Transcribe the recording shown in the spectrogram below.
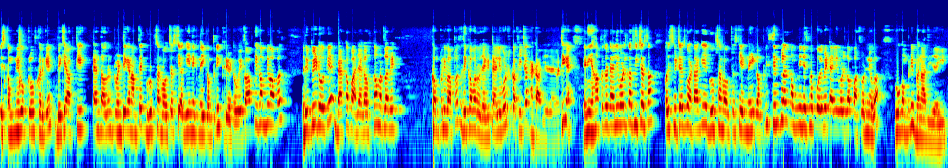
इस कंपनी को क्लोज करके। देखिए, आपकी टेन थाउज़ेंड ट्वेंटी के नाम से ग्रुप्स एंड वाउचर्स की अगेन एक नई कंपनी क्रिएट हो गई। तो आपकी कंपनी वापस रिपीट होकर बैकअप आ जाएगा उसका मतलब एक कंपनी वापस रिकवर हो जाएगी। टेलीवोल्ट का फीचर हटा दिया जाएगा, ठीक है? यानी यहाँ पे तो टेलीवोल्ट का फीचर था और इस फीचर को हटा के ग्रुप्स एंड वाउचर्स की एक नई कंपनी सिंपलर कंपनी जिसमें कोई भी टेलीवोल्ट का पासवर्ड नहीं होगा, वो कंपनी बना दी जाएगी।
